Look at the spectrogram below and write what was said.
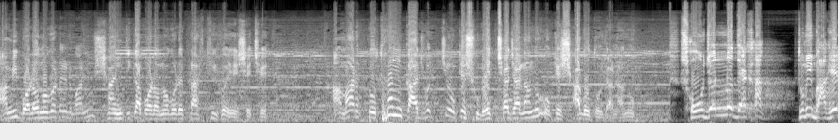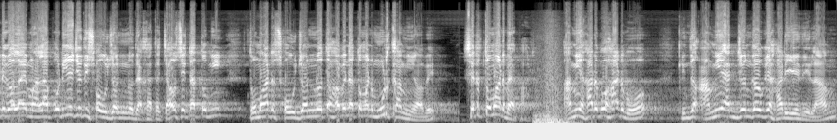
আমি বড়নগরের মানুষ শান্তিকা বড়নগরে প্রার্থী হয়ে এসেছে। আমার প্রথম কাজ হচ্ছে ওকে শুভেচ্ছা জানানো, ওকে স্বাগত জানানো। সৌজন্য দেখা, তুমি বাঘের গলায় মালা পরিয়ে যদি সৌজন্য দেখাতে চাও, সেটা তুমি, তোমার সৌজন্যতা হবে না, তোমার মূর্খামি হবে। সেটা তোমার ব্যাপার। আমি হারবো হারবো, কিন্তু আমি একজন কাউকে হারিয়ে দিলাম,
